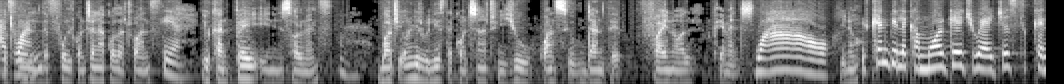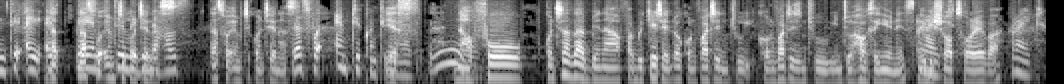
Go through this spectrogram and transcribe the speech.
the At full, once? the full container cost at once, Yeah. you can pay in installments, but we only release the container to you once you've done the final payment. Wow. You know? It can be like a mortgage where I just can ta- I, That, pay that's for empty still live in the containers. house. That's for empty containers. That's for empty containers. yes. Ooh. Now for containers that have been uh, fabricated or converted into converted into into housing units, maybe Right. shops or whatever, Right.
